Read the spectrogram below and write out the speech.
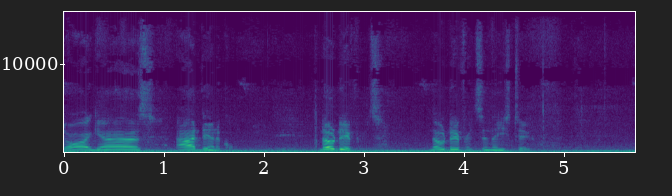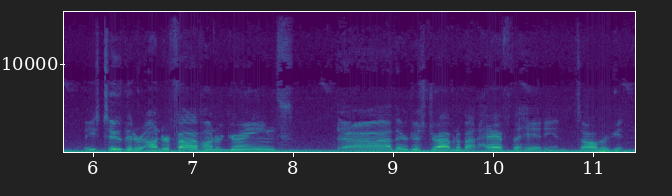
All right, guys, identical. No difference. No difference in these two. These two that are under 500 grains, uh, they're just driving about half the head in. That's all they're getting.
